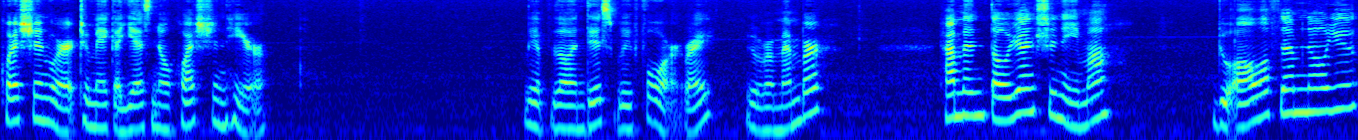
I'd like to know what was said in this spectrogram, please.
question word to make a yes no question here. We have learned this before, right? You remember? 他们都认识你吗？Do all of them know you?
